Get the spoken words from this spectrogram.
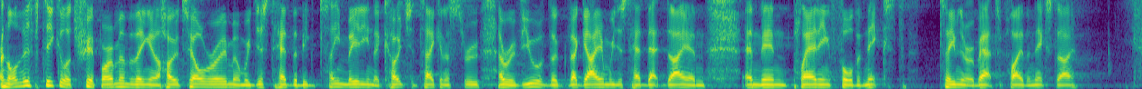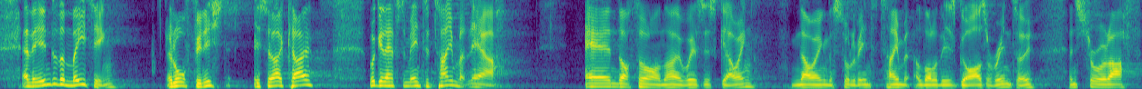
And on this particular trip, I remember being in a hotel room and we just had the big team meeting. The coach had taken us through a review of the, the game we just had that day and, and then planning for the next team that were about to play the next day. At the end of the meeting, it all finished. He said, okay, we're going to have some entertainment now. And I thought, oh no, where's this going? Knowing the sort of entertainment a lot of these guys were into. And sure enough,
